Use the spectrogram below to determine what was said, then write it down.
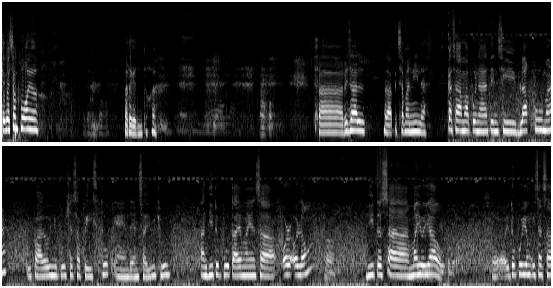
Taga saan po kayo? Ah, taga dito ka. Sa Rizal, malapit sa Manila. Kasama po natin si Black Puma. I-follow nyo po siya sa Facebook and then sa YouTube. Andito po tayo ngayon sa Orolong, dito sa Mayoyaw. So, ito po yung isa sa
